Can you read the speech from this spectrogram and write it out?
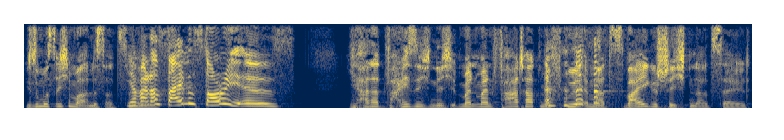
Wieso muss ich immer alles erzählen? Ja, weil das deine Story ist. Ja, das weiß ich nicht. Mein, mein Vater hat mir früher immer zwei Geschichten erzählt.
